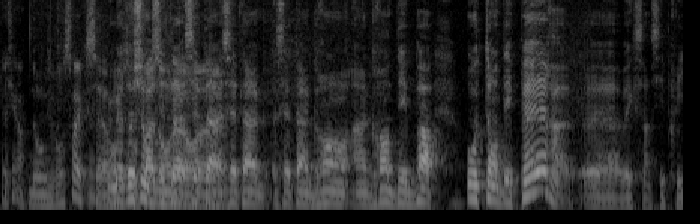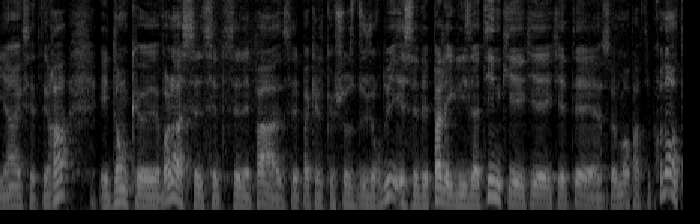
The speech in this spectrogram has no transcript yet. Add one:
bien sûr. Donc c'est pour ça que ça Mais attention, pas c'est dans un, leur, c'est un- euh, c'est un- grand, un grand débat autant des pères, euh, avec Saint-Cyprien, etc. Et donc, euh, voilà, ce n'est pas, ce n'est pas quelque chose d'aujourd'hui, et ce n'est pas l'Église latine qui, qui- qui était seulement partie prenante.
